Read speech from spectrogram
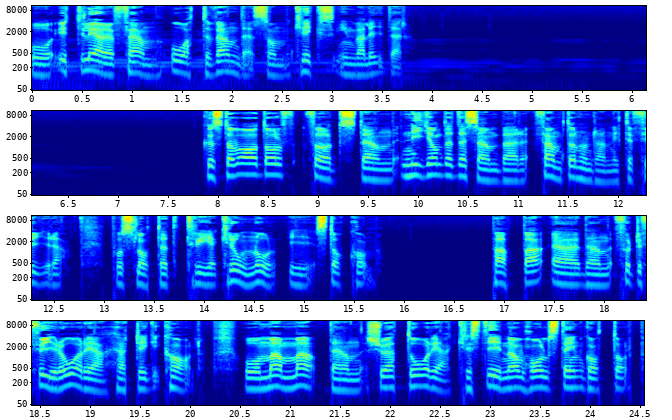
och ytterligare fem återvänder som krigsinvalider. Gustav Adolf föds den 9 december 1594 på slottet Tre Kronor i Stockholm. Pappa är den 44-åriga hertig Karl och mamma den 21-åriga Kristina av Holstein Gottorp.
